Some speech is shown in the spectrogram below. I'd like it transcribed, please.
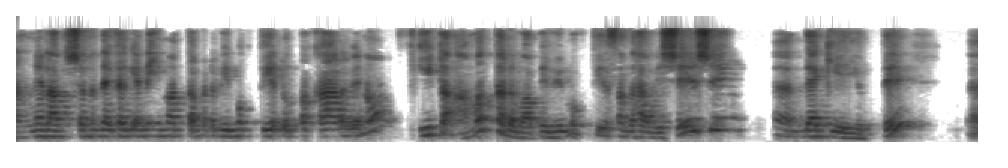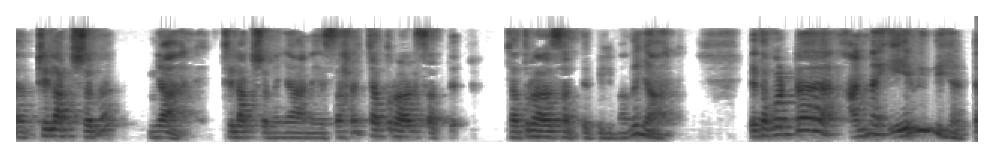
අනන්‍ය ලක්ෂණ දැක ගැනීමත් අපට විමුක්තියට උපකාර වෙනවා ඊට අමතරව අපි විමුක්තිය සඳහා විශේෂයෙන් දැකිය යුත්තේ ත්‍රිලක්ෂණ ඥානය. ත්‍රිලක්ෂණ ඥානය සහ චතුරාර්ය සත්‍ය චතුරාර්ය සත්‍ය පිළිබඳ ඥානය. එතකොට අන්න ඒ විදිහට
